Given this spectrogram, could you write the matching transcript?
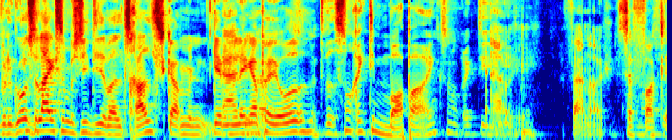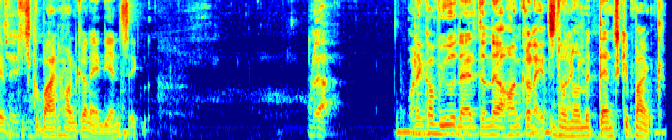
vil du gå så langt som at sige, at de har været trælskam gennem Ja, en længere gør- periode? Men Du ved, sådan nogle rigtige mobber, ikke? Sådan nogle rigtige... Ja, okay. Fair nok. Så fuck dem. De skulle bare en håndgranat i ansigtet. ja. Hvordan kom vi ud af alt den der håndgranat? Det var noget med Danske Bank.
